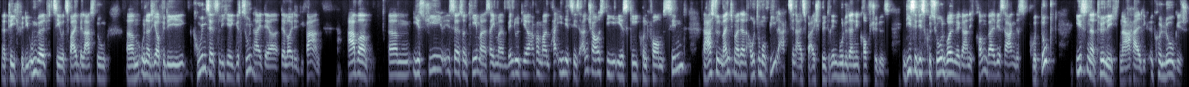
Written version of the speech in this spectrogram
natürlich für die Umwelt, CO2-Belastung ähm, und natürlich auch für die grundsätzliche Gesundheit der, der Leute, die fahren. Aber ähm, ESG ist ja so ein Thema, sag ich mal, wenn du dir einfach mal ein paar Indizes anschaust, die ESG-konform sind, da hast du manchmal dann Automobilaktien als Beispiel drin, wo du dann den Kopf schüttelst. In diese Diskussion wollen wir gar nicht kommen, weil wir sagen, das Produkt ist natürlich nachhaltig, ökologisch.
